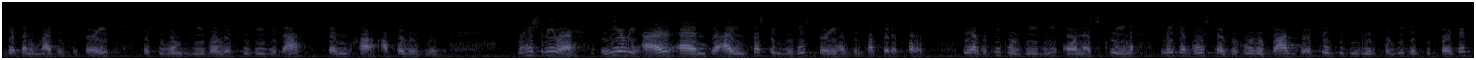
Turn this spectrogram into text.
she gets an emergency, sorry, so she won't be able to be with us. Sends her apologies. Maheshimiwa, here we are, and uh, interestingly, this story has been captured across. We have the People Daily on a screen. Major boosters Uhuru bags uh, 20 billion for legacy projects,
